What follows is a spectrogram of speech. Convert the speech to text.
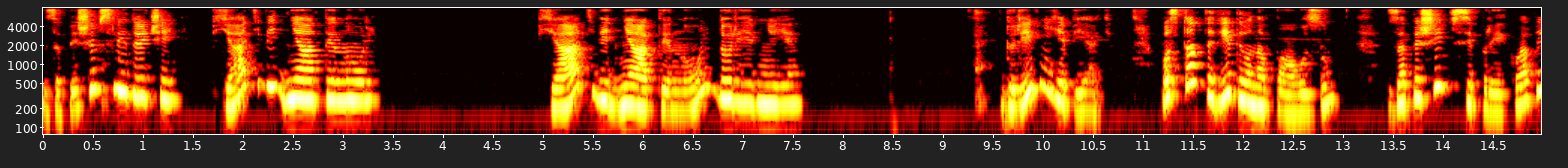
Запишемо слідуючий. 5 відняти 0. 5 відняти 0 дорівнює. Дорівнює 5. Поставте відео на паузу. Запишіть всі приклади,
